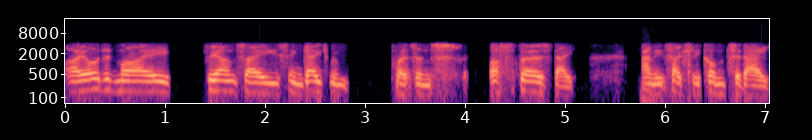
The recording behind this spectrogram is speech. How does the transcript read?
I ordered my fiance's engagement presents last Thursday, and it's actually come today.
